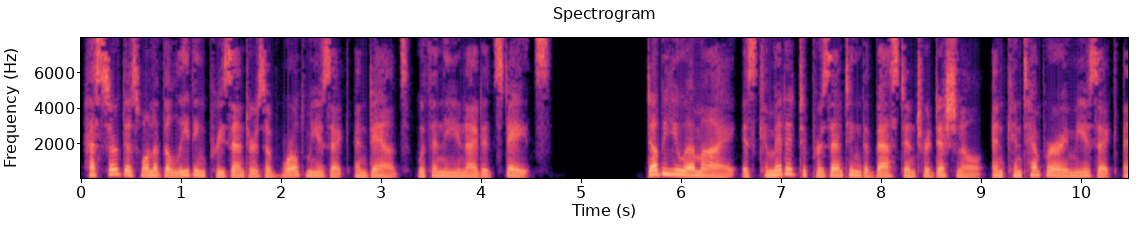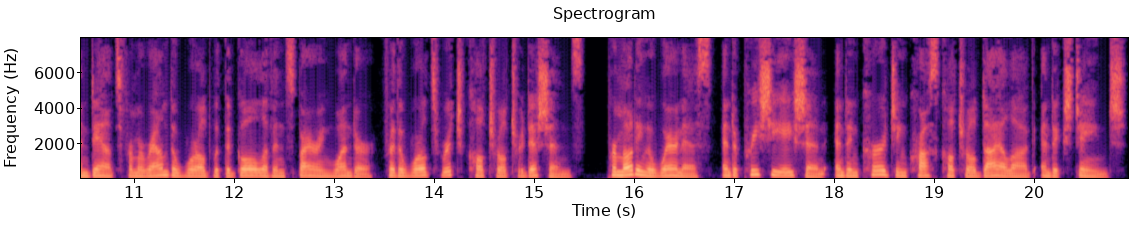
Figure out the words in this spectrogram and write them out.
has served as one of the leading presenters of world music and dance within the United States. WMI is committed to presenting the best in traditional and contemporary music and dance from around the world with the goal of inspiring wonder for the world's rich cultural traditions, promoting awareness and appreciation and encouraging cross-cultural dialogue and exchange.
